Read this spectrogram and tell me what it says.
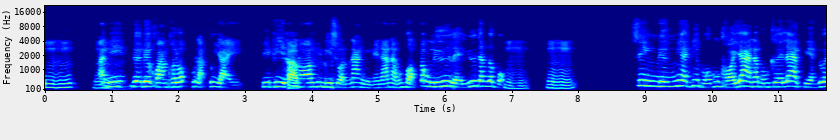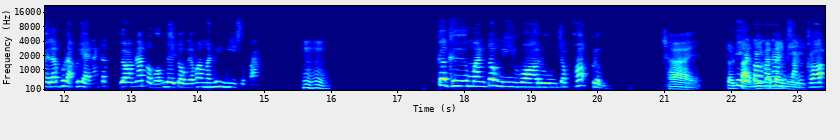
อือฮึมอันนี้ด้วยด้วยความเคารพผู้หลักผู้ใหญ่พี่ครับๆน้องๆที่มีส่วนนั่งอยู่ในนั้นนะผมบอกต้องรื้อเลยรื้อทั้งระบบอือฮึอือฮึ สิ่งหนึ่งเนี่ยที่ผมขออนุญาตนะผมเคยแลกเปลี่ยนด้วยแล้วผู้หลักผู้ใหญ่นั้นก็ยอมรับกับผมโดยตรงเลยว่ามันไม่มีสุปังอือฮึก็คือมันต้องมีวอลลุ่มเฉพาะกลุ่ม ใช่จนที่ป่าจะนต้องนี้ก็มานั่ไม่งมี สังเคราะห์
